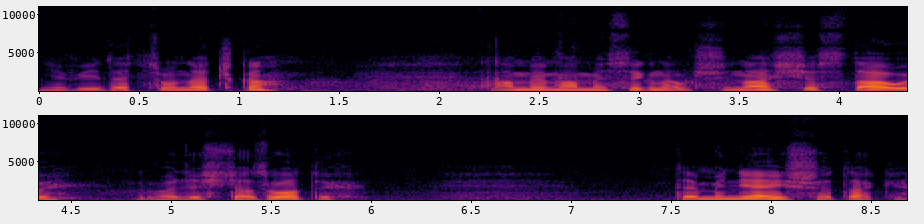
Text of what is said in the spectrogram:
nie widać słoneczka. A my mamy sygnał 13 stały, 20 zł. Te mniejsze takie.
